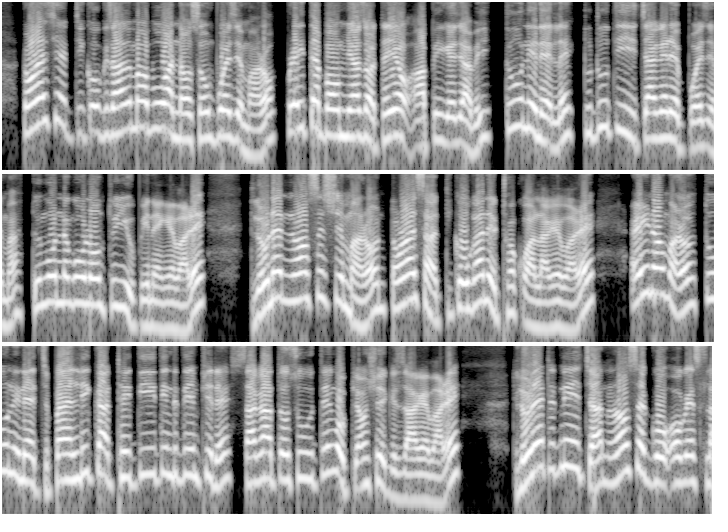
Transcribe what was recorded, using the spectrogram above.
။ Torres ရဲ့တီကိုကစားသမားဘဝနောက်ဆုံးပွဲစဉ်မှာတော့ပရိသတ်ပေါင်းများစွာတက်ရောက်အားပေးခဲ့ကြပြီးသူ့အနေနဲ့လည်းတူတူတီကြားခဲ့တဲ့ပွဲစဉ်မှာတွင်းကိုနှစ်ကိုလုံးသွင်းယူပေးနိုင်ခဲ့ပါတယ်။ဒီလိုနဲ့2018မှာတော့ Torres ဟာတီကိုကနေထွက်ခွာလာခဲ့ပါတယ်။အဲဒီနောက်မှာတော့သူ့အနေနဲ့ဂျပန်လိဂ်ကထိပ်သီးအသင်းတစ်သင်းဖြစ်တဲ့ဆာဂါတိုဆူအသင်းကိုပြောင်းရွှေ့ကစားခဲ့ပါတယ်။ ဒီလိုနဲ့တစ်နှစ်ကြာ2019ဩဂတ်စ်လ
